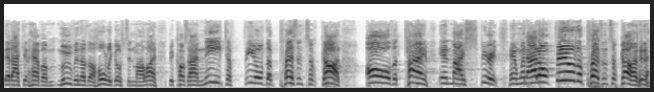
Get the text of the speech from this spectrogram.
that I can have a moving of the Holy Ghost in my life because I need to feel the presence of God all the time in my spirit. And when I don't feel the presence of God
